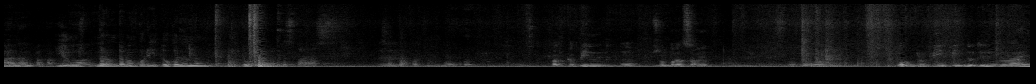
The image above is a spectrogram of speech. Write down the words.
Talaga. nang patakbuhan. Yung naramdaman ko dito, ganun lang. Ito, sa taas. Sa Mm. tapat ng bukod. Pagka pinindot mo, sobrang sakit. Huwag yung pipindutin ko rin.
